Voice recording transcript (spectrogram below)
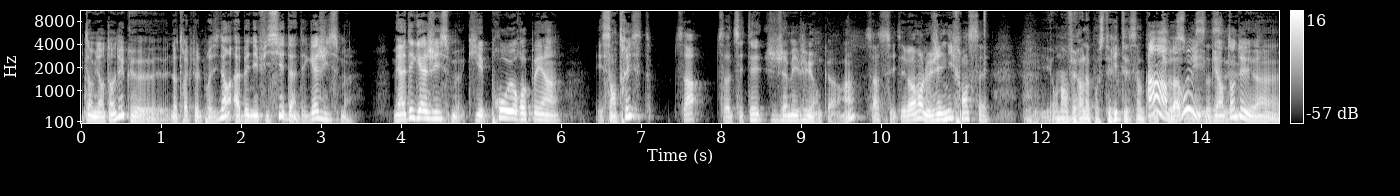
Étant bien entendu que notre actuel président a bénéficié d'un dégagisme Mais un dégagisme qui est pro-européen et centriste, ça, ça ne s'était jamais vu encore. Hein. Ça, c'était vraiment le génie français. Et on en verra la postérité, c'est encore Ah, autre bah chose. oui, Ça, bien entendu. hein.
